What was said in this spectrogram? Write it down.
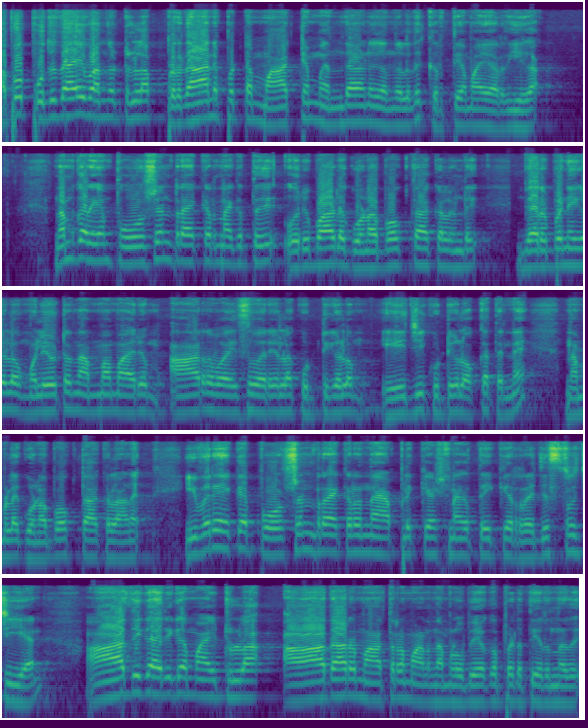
അപ്പോൾ പുതുതായി വന്നിട്ടുള്ള പ്രധാനപ്പെട്ട മാറ്റം എന്താണ് എന്നുള്ളത് കൃത്യമായി അറിയുക. നമുക്കറിയാം പോഷൻ ട്രാക്കറിനകത്ത് ഒരുപാട് ഗുണഭോക്താക്കളുണ്ട്. ഗർഭിണികളും മുലയൂട്ടുന്ന അമ്മമാരും ആറ് വയസ്സ് വരെയുള്ള കുട്ടികളും എ ജി കുട്ടികളും ഒക്കെ തന്നെ നമ്മളെ ഗുണഭോക്താക്കളാണ്. ഇവരെയൊക്കെ പോഷൻ ട്രാക്കർ എന്ന ആപ്ലിക്കേഷനകത്തേക്ക് രജിസ്റ്റർ ചെയ്യാൻ ആധികാരികമായിട്ടുള്ള ആധാർ മാത്രമാണ് നമ്മൾ ഉപയോഗപ്പെടുത്തിയിരുന്നത്.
